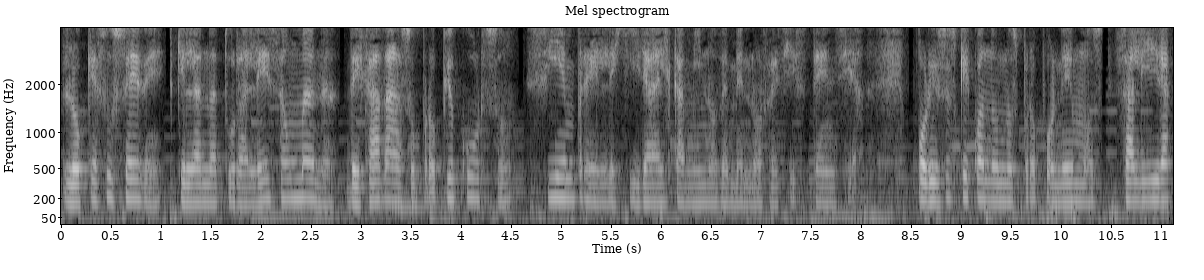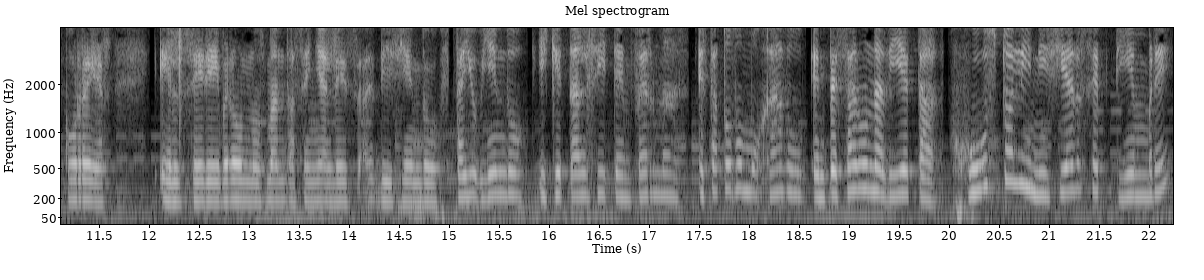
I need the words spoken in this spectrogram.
Lo que sucede es que la naturaleza humana, dejada a su propio curso, siempre elegirá el camino de menor resistencia. Por eso es que cuando nos proponemos salir a correr, el cerebro nos manda señales diciendo, está lloviendo y qué tal si te enfermas, está todo mojado. Empezar una dieta justo al iniciar septiembre,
